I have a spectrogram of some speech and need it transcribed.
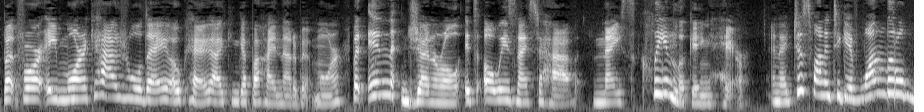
but for a more casual day, okay, I can get behind that a bit more. But in general, it's always nice to have nice, clean looking hair. And I just wanted to give one little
